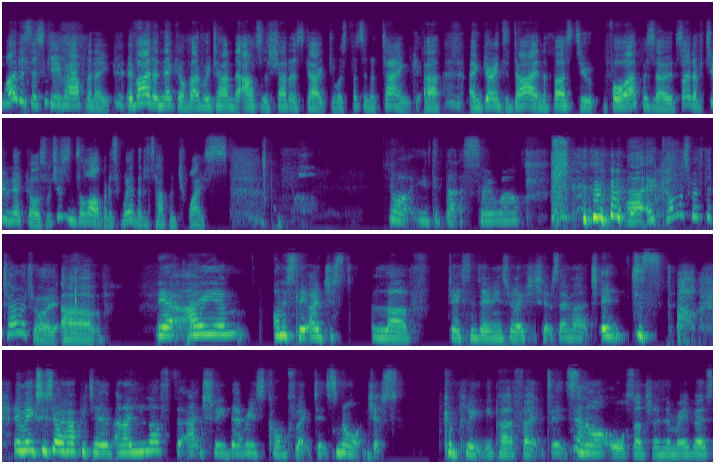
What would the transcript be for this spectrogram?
why does this keep happening? If I had a nickel for every time the Out of the Shadows character was put in a tank uh, and going to die in the first two four episodes, I'd have two nickels, which isn't a lot, but it's weird that it's happened twice. You know what? You did that so well. Uh, it comes with the territory. Uh, yeah, I am um, honestly, I just love Jason and Damien's relationship so much. It just oh, it makes me so happy to him, and I love that actually there is conflict. It's not just completely perfect. It's Yeah. not all sunshine and rainbows,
